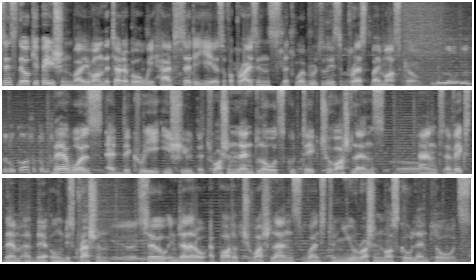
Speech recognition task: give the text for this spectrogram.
Since the occupation by Ivan the Terrible, we had 30 years of uprisings that were brutally suppressed by Moscow. There was a decree issued that Russian landlords could take Chuvash lands and evict them at their own discretion. So, in general, a part of Chuvash lands went to new Russian Moscow landlords.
